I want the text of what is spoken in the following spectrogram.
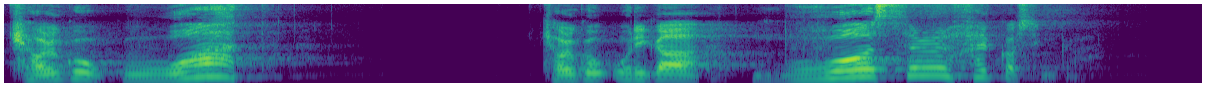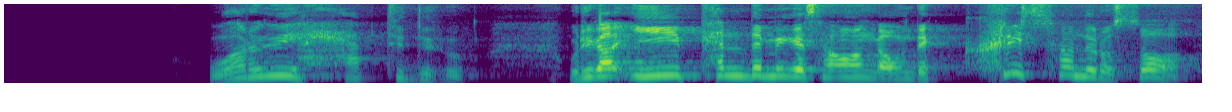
결국 what 결국 우리가 무엇을 할 것인가? What do we have to do? 우리가 이 팬데믹의 상황 가운데 크리스천으로서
